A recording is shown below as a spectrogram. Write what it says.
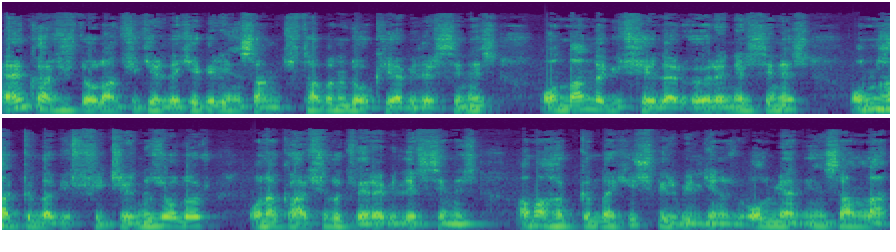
En karşıtı olan fikirdeki bir insanın kitabını da okuyabilirsiniz. Ondan da bir şeyler öğrenirsiniz. Onun hakkında bir fikriniz olur. Ona karşılık verebilirsiniz. Ama hakkında hiçbir bilginiz olmayan insanla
